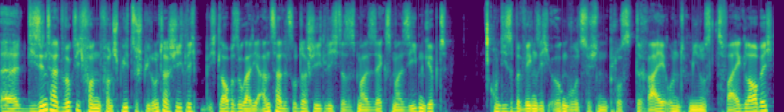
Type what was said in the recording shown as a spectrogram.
Äh, die sind halt wirklich von, von Spiel zu Spiel unterschiedlich. Ich glaube sogar die Anzahl ist unterschiedlich, dass es mal sechs, mal sieben gibt. Und diese bewegen sich irgendwo zwischen plus 3 und minus 2, glaube ich.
